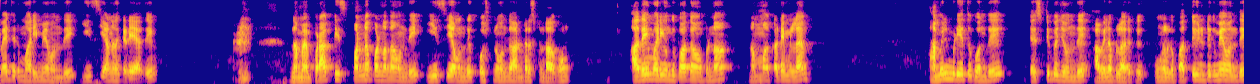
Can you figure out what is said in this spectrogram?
மேஜர் மாதிரியுமே வந்து ஈஸியானது கிடையாது. நம்ம ப்ராக்டிஸ் பண்ண பண்ண தான் வந்து ஈஸியாக வந்து கொஸ்டின் வந்து அண்டர்ஸ்டாண்ட் ஆகும். அதே மாதிரி வந்து பார்த்தோம் அப்படின்னா நம்ம அகாடமியில் தமிழ் மீடியத்துக்கு வந்து டெஸ்ட் பேஜ் வந்து அவைலபிளாக இருக்குது உங்களுக்கு பத்து யூனிட்டுக்குமே வந்து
